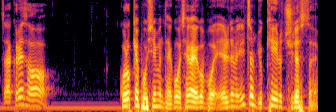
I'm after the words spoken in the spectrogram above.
자 그래서 그렇게 보시면 되고 제가 이거 뭐 예를 들면 1.6K로 줄였어요.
